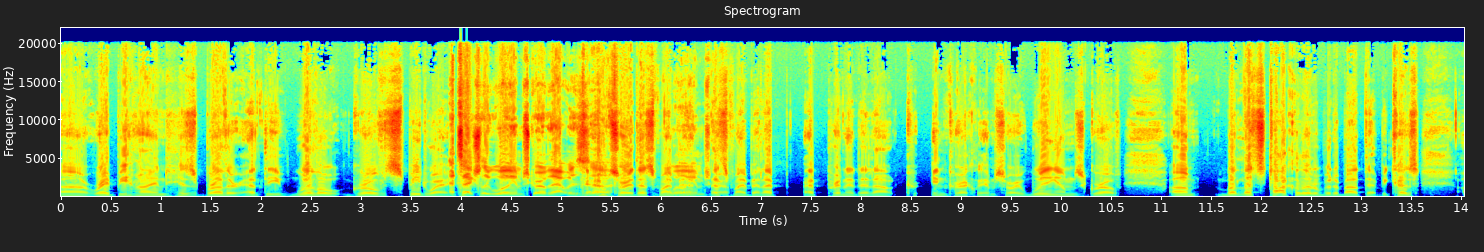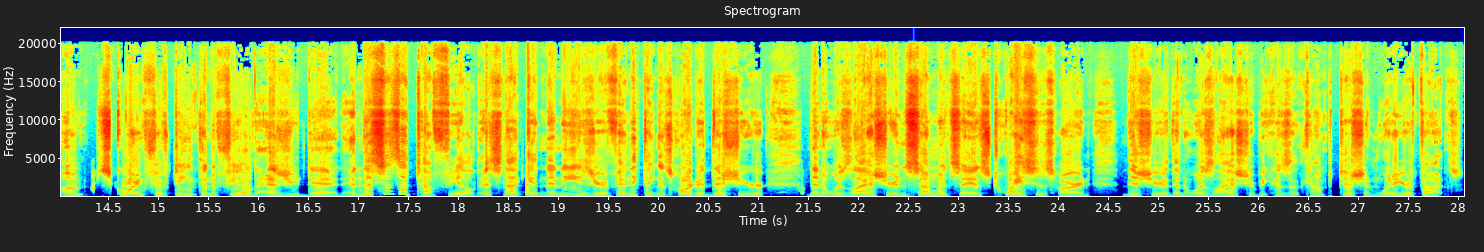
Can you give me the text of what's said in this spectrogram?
uh, right behind his brother at the Willow Grove Speedway. That's actually Williams Grove. That was. Okay, Uh, I'm sorry, that's my Williams bad. That's my bad. I, I printed it out incorrectly. I'm sorry. Williams Grove. Um, but let's talk a little bit about that because um, scoring 15th in a field as you did, and this is a tough field. It's not getting any easier. If anything, it's harder this year than it was last year. And some would say it's twice as hard this year than it was last year because of the competition. What are your thoughts?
